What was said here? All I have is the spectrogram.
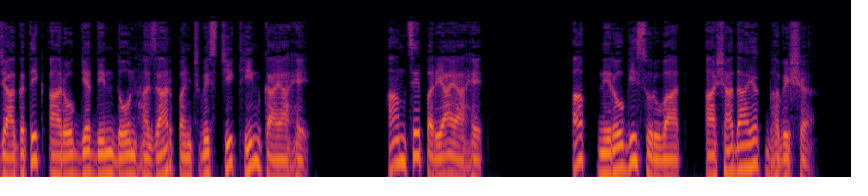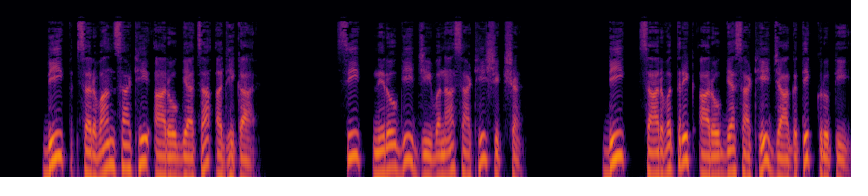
जागतिक आरोग्य दिन दोन हज़ार पंचवीसची थीम काय आहे? आमचे पर्याय आहेत. अप निरोगी सुरुवात आशादायक भविष्य. बी सर्वांसाठी आरोग्याचा अधिकार. सी निरोगी जीवनासाठी शिक्षण. डी सार्वत्रिक आरोग्यासाठी जागतिक कृती.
